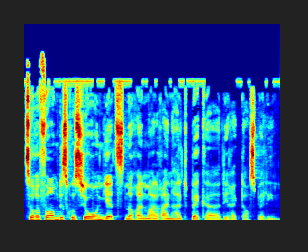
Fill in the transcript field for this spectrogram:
Zur Reformdiskussion jetzt noch einmal Reinhard Becker direkt aus Berlin.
